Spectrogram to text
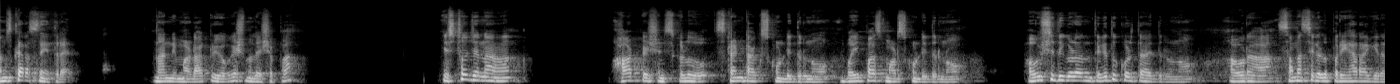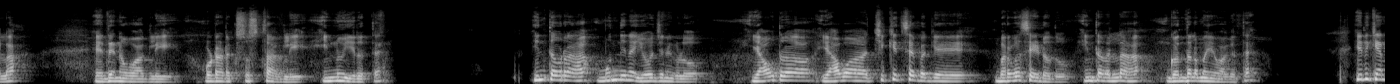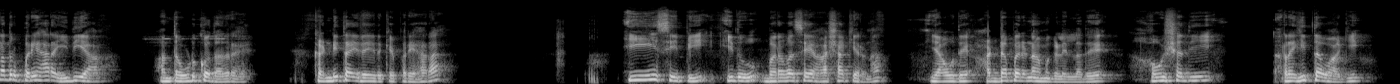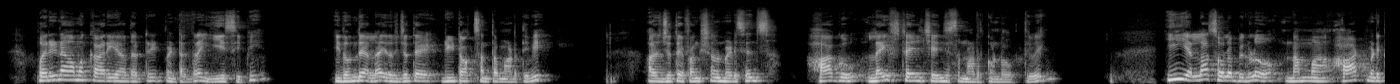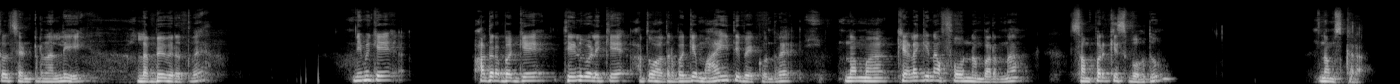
ನಮಸ್ಕಾರ ಸ್ನೇಹಿತರೆ. ನಾನು ನಿಮ್ಮ ಡಾಕ್ಟರ್ ಯೋಗೇಶ್ ಮಲ್ಲೇಶಪ್ಪ. ಎಷ್ಟೋ ಜನ ಹಾರ್ಟ್ ಪೇಷಂಟ್ಸ್ಗಳು ಸ್ಟಂಟ್ ಹಾಕ್ಸ್ಕೊಂಡಿದ್ರು ಬೈಪಾಸ್ ಮಾಡಿಸ್ಕೊಂಡಿದ್ರು ಔಷಧಿಗಳನ್ನು ತೆಗೆದುಕೊಳ್ತಾ ಇದ್ರು ಅವರ ಸಮಸ್ಯೆಗಳು ಪರಿಹಾರ ಆಗಿರಲ್ಲ, ಎದೆ ನೋವಾಗಲಿ ಓಡಾಡೋಕ್ಕೆ ಸುಸ್ತಾಗಲಿ, ಇನ್ನೂ ಇರುತ್ತೆ. ಇಂಥವರ ಮುಂದಿನ ಯೋಜನೆಗಳು ಯಾವುದರ, ಯಾವ ಚಿಕಿತ್ಸೆ ಬಗ್ಗೆ ಭರವಸೆ ಇಡೋದು, ಇಂಥವೆಲ್ಲ ಗೊಂದಲಮಯವಾಗುತ್ತೆ. ಇದಕ್ಕೇನಾದರೂ ಪರಿಹಾರ ಇದೆಯಾ? ಅಂತ ಹುಡುಕೋದಾದರೆ ಖಂಡಿತ ಇದೆ ಇದಕ್ಕೆ ಪರಿಹಾರ. ಇ ಸಿ ಪಿ ಇದು ಭರವಸೆ ಆಶಾಕಿರಣ. ಯಾವುದೇ ಅಡ್ಡ ಪರಿಣಾಮಗಳಿಲ್ಲದೆ ಔಷಧಿ ರಹಿತವಾಗಿ ಪರಿಣಾಮಕಾರಿಯಾದ ಟ್ರೀಟ್ಮೆಂಟ್ ಅಂದರೆ ಇ ಸಿ ಪಿ. ಇದೊಂದೇ ಅಲ್ಲ, ಇದ್ರ ಜೊತೆ ಡಿಟಾಕ್ಸ್ ಅಂತ ಮಾಡ್ತೀವಿ. ಅದ್ರ ಜೊತೆ ಫಂಕ್ಷನಲ್ ಮೆಡಿಸಿನ್ಸ್ ಹಾಗೂ ಲೈಫ್ ಸ್ಟೈಲ್ ಚೇಂಜಸ್ ಮಾಡ್ಕೊಂಡು ಹೋಗ್ತೀವಿ. ಈ ಎಲ್ಲ ಸೌಲಭ್ಯಗಳು ನಮ್ಮ ಹಾರ್ಟ್ ಮೆಡಿಕಲ್ ಸೆಂಟರ್ನಲ್ಲಿ ಲಭ್ಯವಿರುತ್ತವೆ. ನಿಮಗೆ ಅದರ ಬಗ್ಗೆ ತಿಳುವಳಿಕೆ ಅಥವಾ ಅದರ ಬಗ್ಗೆ ಮಾಹಿತಿ ಬೇಕು ಅಂದರೆ ನಮ್ಮ ಕೆಳಗಿನ ಫೋನ್ ನಂಬರನ್ನು ಸಂಪರ್ಕಿಸಬಹುದು. ನಮಸ್ಕಾರ.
